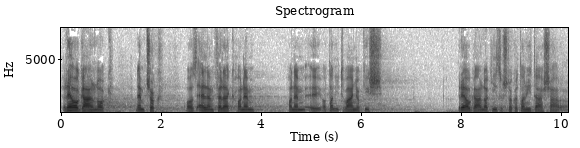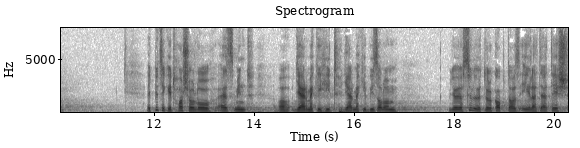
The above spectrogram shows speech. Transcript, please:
reagálnak nem csak az ellenfelek, hanem hanem a tanítványok is reagálnak Jézusnak a tanítására. Egy picit hasonló ez, mint a gyermeki hit, gyermeki bizalom, ugye a szülőtől kapta az életet, és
